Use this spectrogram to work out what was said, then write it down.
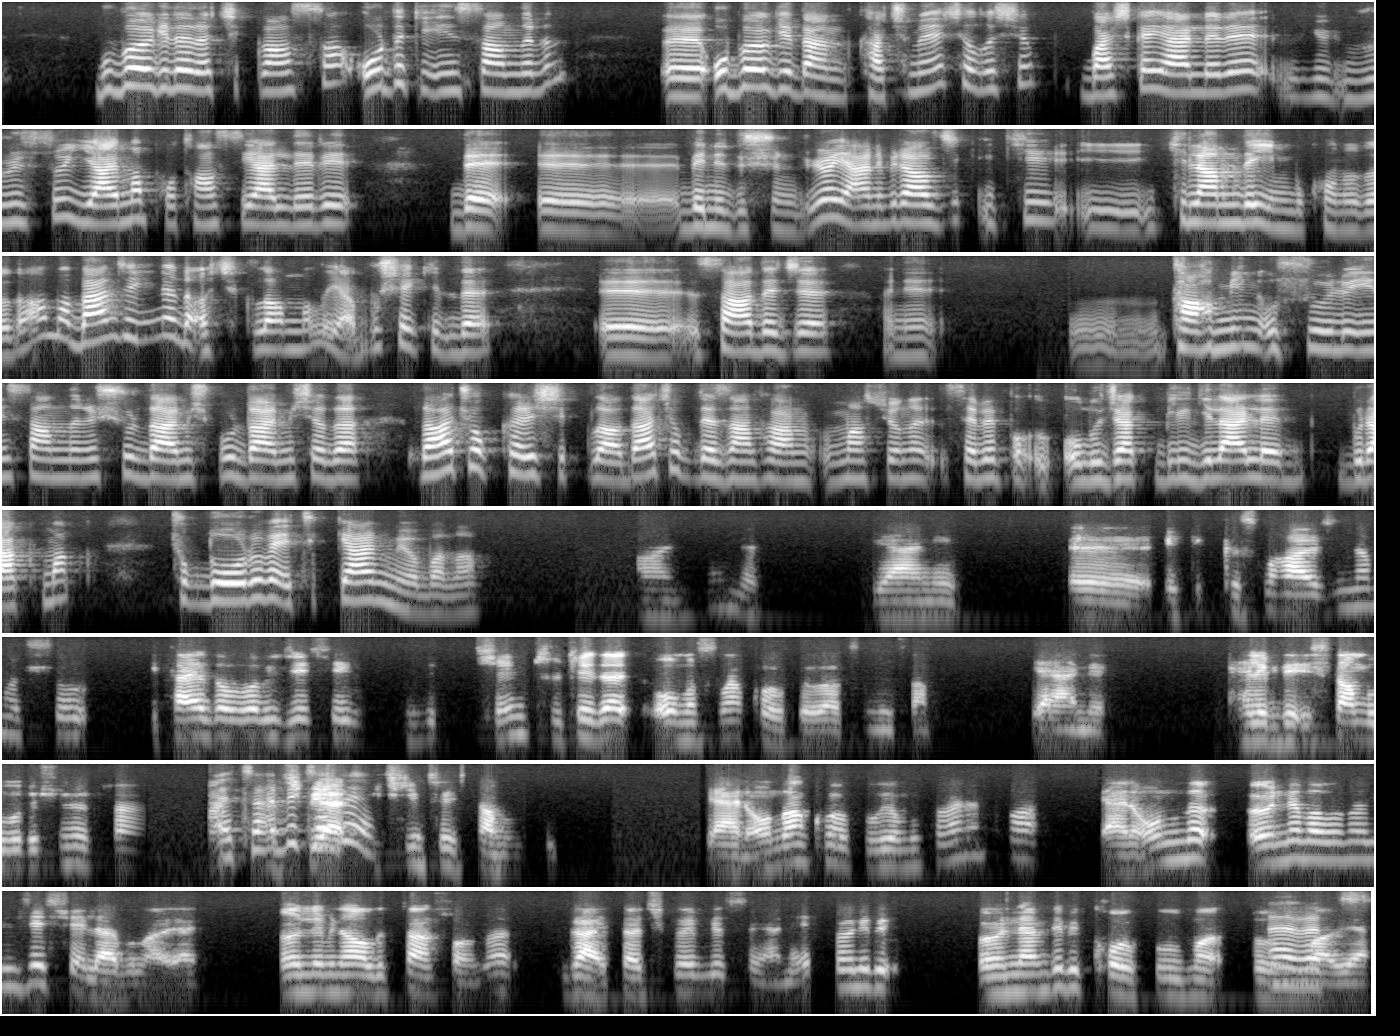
bu bölgeler açıklansa oradaki insanların e, o bölgeden kaçmaya çalışıp başka yerlere virüsü yayma potansiyelleri de e, beni düşündürüyor. Yani birazcık iki ikilemdeyim bu konuda da ama bence yine de açıklanmalı ya. Bu şekilde e, sadece hani tahmin usulü insanların şuradaymış buradaymış ya da daha çok karışıklığa, daha çok dezenformasyona sebep olacak bilgilerle bırakmak çok doğru ve etik gelmiyor bana. Aynen öyle. Yani e, etik kısmı haricinde ama şu İtalya'da olabileceği şey şeyin Türkiye'de olmasından korkuyor aslında insan. Yani hele bir de İstanbul'u düşünürsen e, tabii, hiçbir tabii. Yer, hiç kimse İstanbul Yani ondan korkuluyor muhtemelen ama yani onun da önlem alınabilecek şeyler bunlar yani. Önlemini aldıktan sonra gayet açıklayabilirsin yani. Hep böyle bir önlemde bir korkulma durumu evet. var yani.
